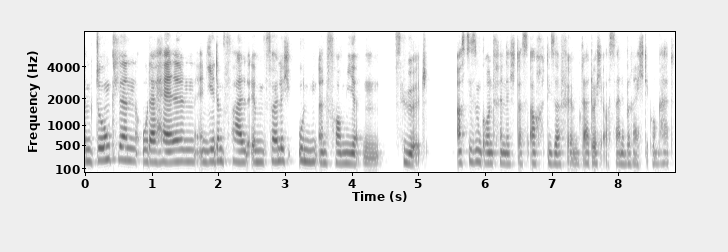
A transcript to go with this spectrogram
im Dunklen oder Hellen, in jedem Fall im völlig Uninformierten fühlt. Aus diesem Grund finde ich, dass auch dieser Film da durchaus seine Berechtigung hat.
